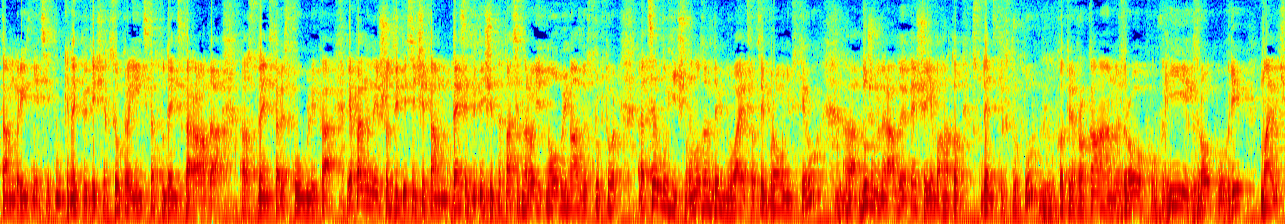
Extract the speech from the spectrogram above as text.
там різні ці там кінець 2000-х, Всеукраїнська студентська рада, е, студентська республіка. Я впевнений, що 2010-2015 народять нові назви структур. Е, Це логічно, воно завжди відбувається. Оцей броунівський рух. Дуже мене радує те, що є багато студентських структур, котрі роками з року в рік, з року в рік, маючи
